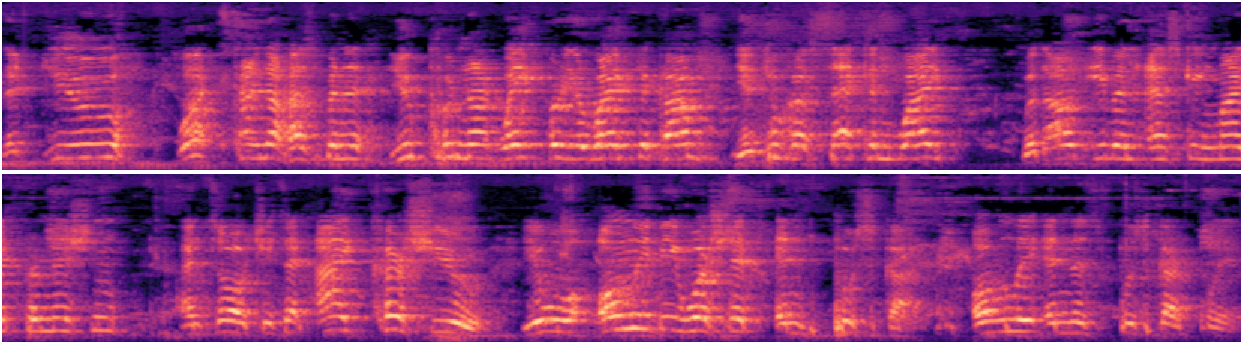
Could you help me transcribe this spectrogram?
that you, what kind of husband, you could not wait for your wife to come. You took a second wife without even asking my permission. And so she said, I curse you. You will only be worshipped in Puskar, only in this Puskar place.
